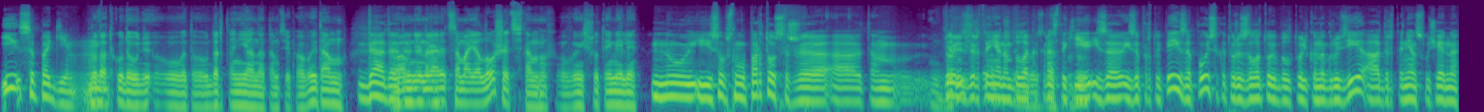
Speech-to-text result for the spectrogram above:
и сапоги. Вот откуда у, у этого у Д'Артаньяна там типа вы там да, да, вам да, не да, нравится моя лошадь, там вы что-то имели. Ну и собственно у Портоса же а, там доля с Д'Артаньяном была как раз таки угу. из-за из-за портупеи, из-за пояса, который золотой был только на груди, а Д'Артаньян случайно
